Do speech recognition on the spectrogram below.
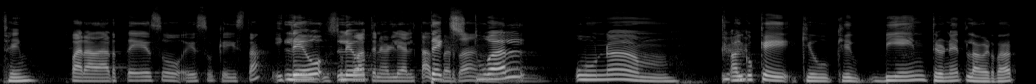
Sí. para darte eso, eso que ahí está y que Leo, leo pueda tener lealtad, ¿verdad? textual una mm, algo que, que, que vi en internet, la verdad,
